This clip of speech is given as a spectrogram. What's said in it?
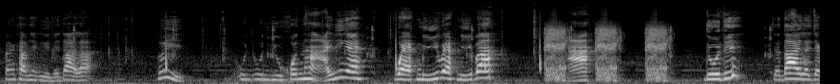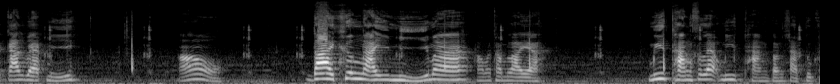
แม่งทำอย่างอื่นไม่ได้ละ เฮ้ย อุ่นๆอยู่คนหายนี่ไงแหวกหมีแหวกหมีป่ะอะดูดิจะได้อะไรจากการแหวกหมีเอ้าได้เครื่องในหมีมา เอามาทำอะไรอะ่ะ มีดพังซะแล้วมีดพังตอนสัตว์ตุ๊ก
